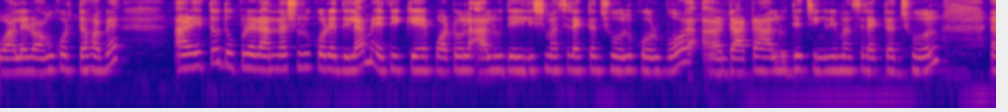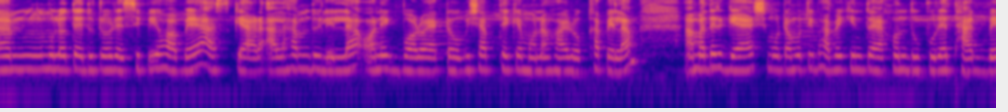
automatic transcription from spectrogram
ওয়ালে রং করতে হবে। আর এই তো দুপুরে রান্না শুরু করে দিলাম। এদিকে পটল, আলু দিয়ে ইলিশ মাছের একটা ঝোল করব, আর ডাটা, আলু দিয়ে চিংড়ি মাছের একটা ঝোল। মূলত এ দুটো রেসিপি হবে। আজকে আর আলহামদুলিল্লাহ অনেক বড় একটা অভিশাপ থেকে মনে হয় রক্ষা পেলাম। আমাদের গ্যাস মোটামুটিভাবে কিন্তু এখন দুপুরে থাকবে,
